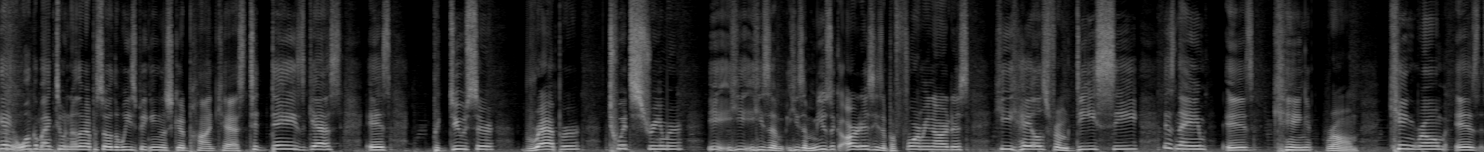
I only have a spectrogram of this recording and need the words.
Hey, gang, welcome back to another episode of the We Speak English Good podcast. Today's guest is producer, rapper, Twitch streamer. He, he, he's a he's a music artist. He's a performing artist. He hails from DC. His name is King Rome. King Rome is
